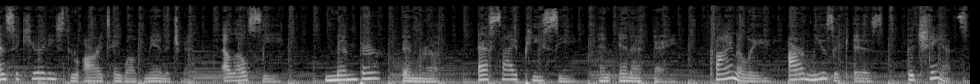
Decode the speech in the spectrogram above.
and securities through Arete Wealth Management, LLC, member FINRA, SIPC, and NFA. Finally, our music is The Chance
